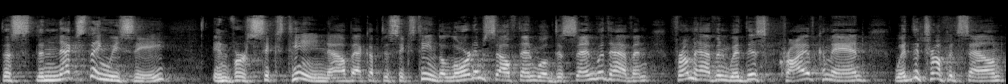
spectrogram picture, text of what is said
The, the next thing we see in verse 16, now back up to 16, the Lord himself then will descend with heaven, from heaven, with this cry of command, with the trumpet sound.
